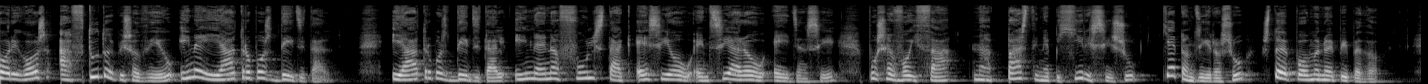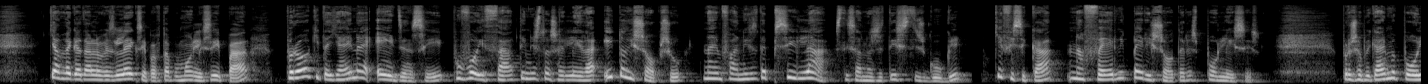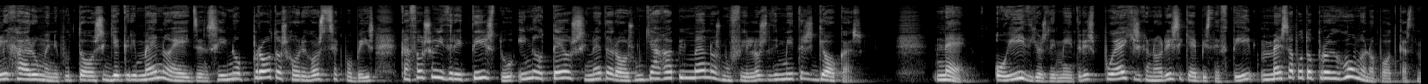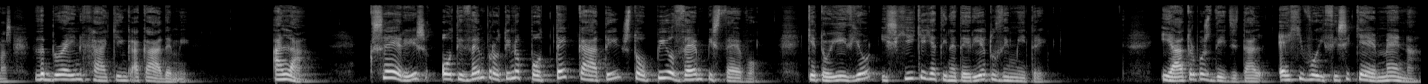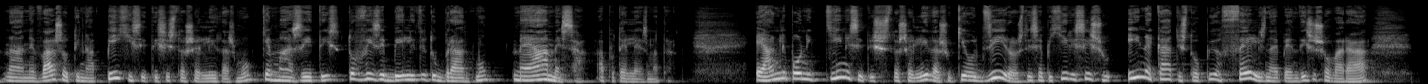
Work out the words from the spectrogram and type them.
Χορηγός αυτού του επεισοδίου είναι η Άτροπος Digital. Η Άτροπος Digital είναι ένα full stack SEO and CRO agency που σε βοηθά να πας την επιχείρησή σου και τον τζίρο σου στο επόμενο επίπεδο. Και αν δεν κατάλαβες λέξη από αυτά που μόλις είπα, πρόκειται για ένα agency που βοηθά την ιστοσελίδα ή το e-shop σου να εμφανίζεται ψηλά στις αναζητήσεις της Google και φυσικά να φέρνει περισσότερες πωλήσεις. Προσωπικά είμαι πολύ χαρούμενη που το συγκεκριμένο agency είναι ο πρώτος χορηγός της εκπομπής, καθώς ο ιδρυτής του είναι ο τέος συνέτερός μου και αγαπημένος μου φίλος Δημήτρης Γκιόκας. Ναι, ο ίδιος Δημήτρης που έχεις γνωρίσει και εμπιστευτεί μέσα από το προηγούμενο podcast μας, The Brain Hacking Academy. Αλλά ξέρεις ότι δεν προτείνω ποτέ κάτι στο οποίο δεν πιστεύω. Και το ίδιο ισχύει και για την εταιρεία του Δημήτρη. Η Άτροπος Digital έχει βοηθήσει και εμένα να ανεβάσω την απήχηση της ιστοσελίδας μου και μαζί της το visibility του brand μου με άμεσα αποτελέσματα. Εάν λοιπόν η κίνηση της ιστοσελίδας σου και ο τζίρος της επιχείρησής σου είναι κάτι στο οποίο θέλεις να επενδύσεις σοβαρά,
